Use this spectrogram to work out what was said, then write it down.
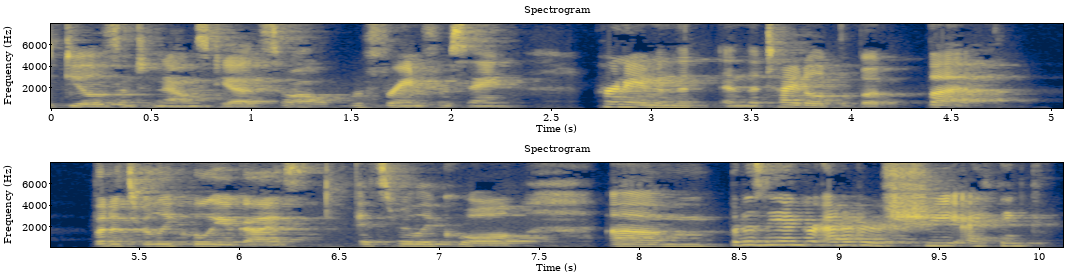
the deal isn't announced yet, so I'll refrain from saying her name and the in the title of the book. But but it's really cool, you guys. It's really cool. Um, but as a younger editor, she I think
